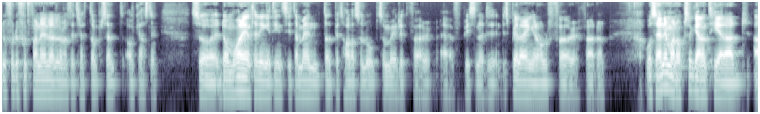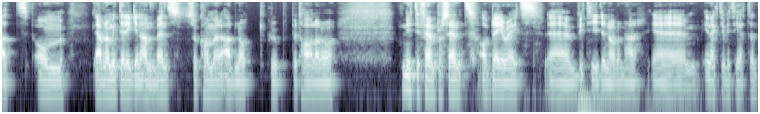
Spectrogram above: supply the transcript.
då får du fortfarande en 11-13% avkastning. Så de har egentligen inget incitament att betala så lågt som möjligt för, eh, för priserna. Det, det, spelar ingen roll för, för Och sen är man också garanterad att om, även om inte riggen används, så kommer Adnoc Group betalar då 95% av dayrates eh, vid tiden av den här eh, inaktiviteten.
